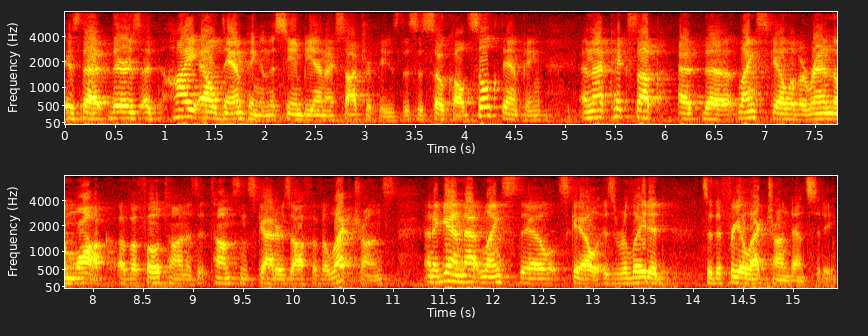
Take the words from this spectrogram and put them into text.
is that there's a high L damping in the CMB anisotropies. This is so-called Silk damping, and that picks up at the length scale of a random walk of a photon as it Thomson scatters off of electrons. And again, that length scale, scale is related to the free electron density.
